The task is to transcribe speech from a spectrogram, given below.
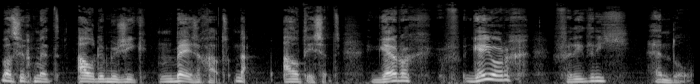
wat zich met oude muziek bezighoudt. Nou, oud is het. Georg, Georg Friedrich Händel.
